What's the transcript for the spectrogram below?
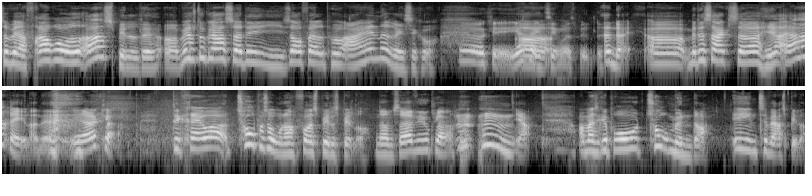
så vil jeg fraråde at spille det. Og hvis du gør, så er det i så fald på egen risiko. Okay, jeg har Og- ikke tænkt mig at spille det. Nej, og med det sagt, så her er reglerne. Jeg er klar. Det kræver to personer for at spille spillet. Nå, men så er vi jo klar. ja. Og man skal bruge to mønter. En til hver spiller.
